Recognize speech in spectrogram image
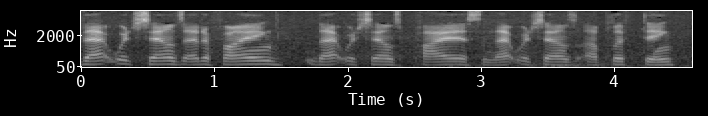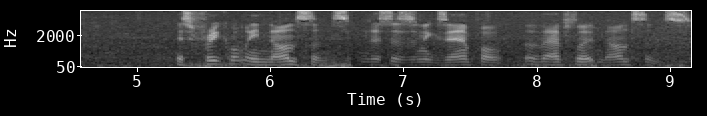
that which sounds edifying, that which sounds pious, and that which sounds uplifting is frequently nonsense. This is an example of absolute nonsense.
